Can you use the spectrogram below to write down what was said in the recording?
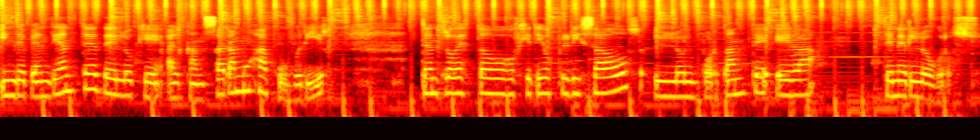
independiente de lo que alcanzáramos a cubrir dentro de estos objetivos priorizados, lo importante era tener logros.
